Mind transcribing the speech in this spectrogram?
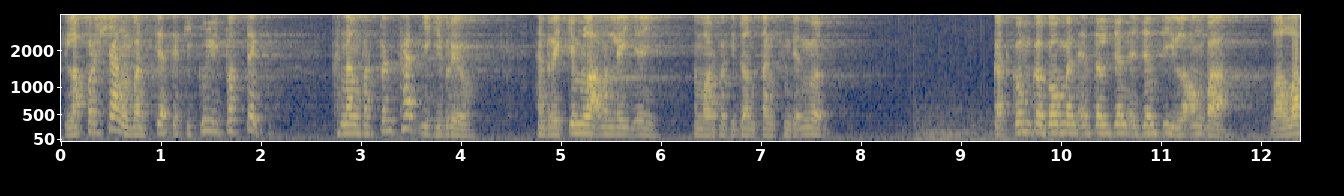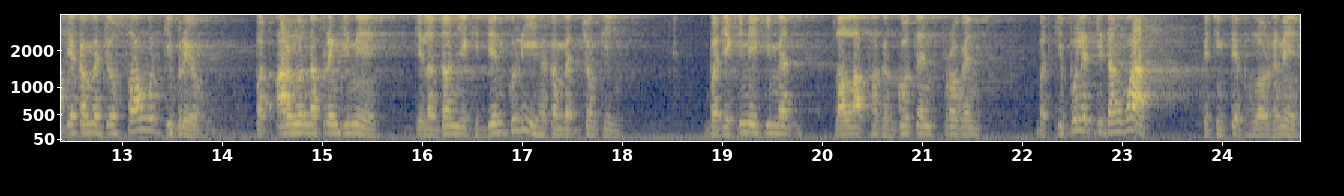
gila persyang ban siat de ki kuli plastik kenang bat pen pet ye ki breu. Henry Kim la ban lei ai nomor bagi don tang kendian ngut kat kum ke government intelligence agency la ong ba la lap ya kamet jo sangut ki breu. Bat arngut na preng gini gila don ye ki den kuli ha kamet jongki bat ye kini kimet la lap ha ke Gauteng province bat kipulit kidang wat ke tip halor gani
